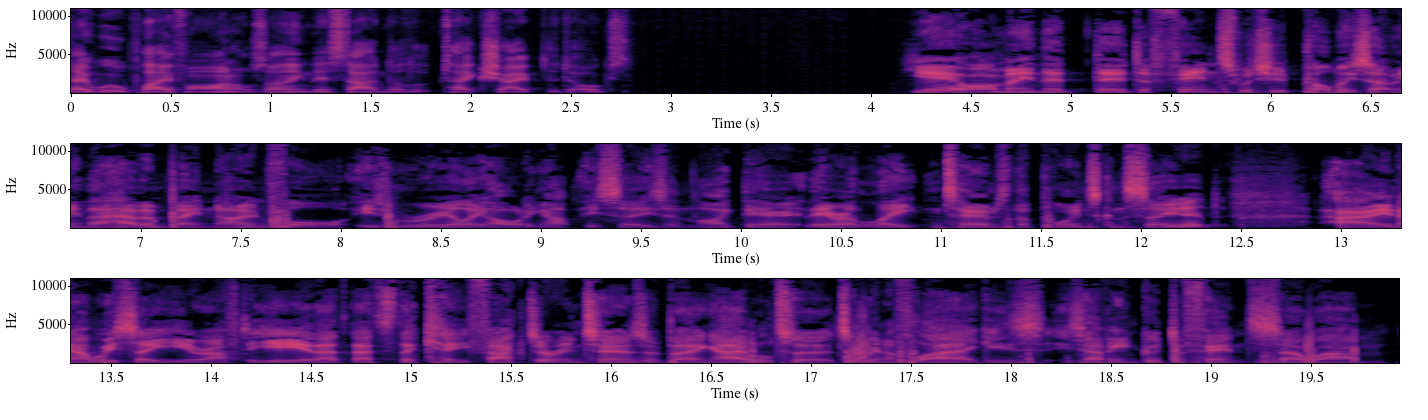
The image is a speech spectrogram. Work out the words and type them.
they will play finals. I think they're starting to take shape, the Dogs. Yeah, well, I mean, their, their defence, which is probably something they haven't been known for, is really holding up this season. Like they're they're elite in terms of the points conceded. Uh, you know, we see year after year that that's the key factor in terms of being able to, to win a flag is is having a good defence. So um,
